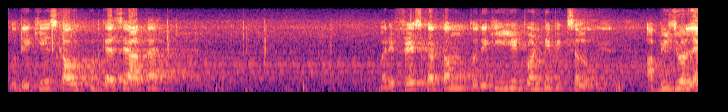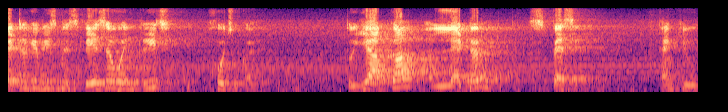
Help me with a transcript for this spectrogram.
तो देखिए इसका आउटपुट कैसे आता है। मैं रिफ्रेश करता हूँ तो देखिए ये 20 पिक्सल हो गया। अभी जो लेटर के बीच में स्पेस है, वो इंक्रीज हो चुका है। तो ये आपका लेटर स्पेसिंग थैंक यू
